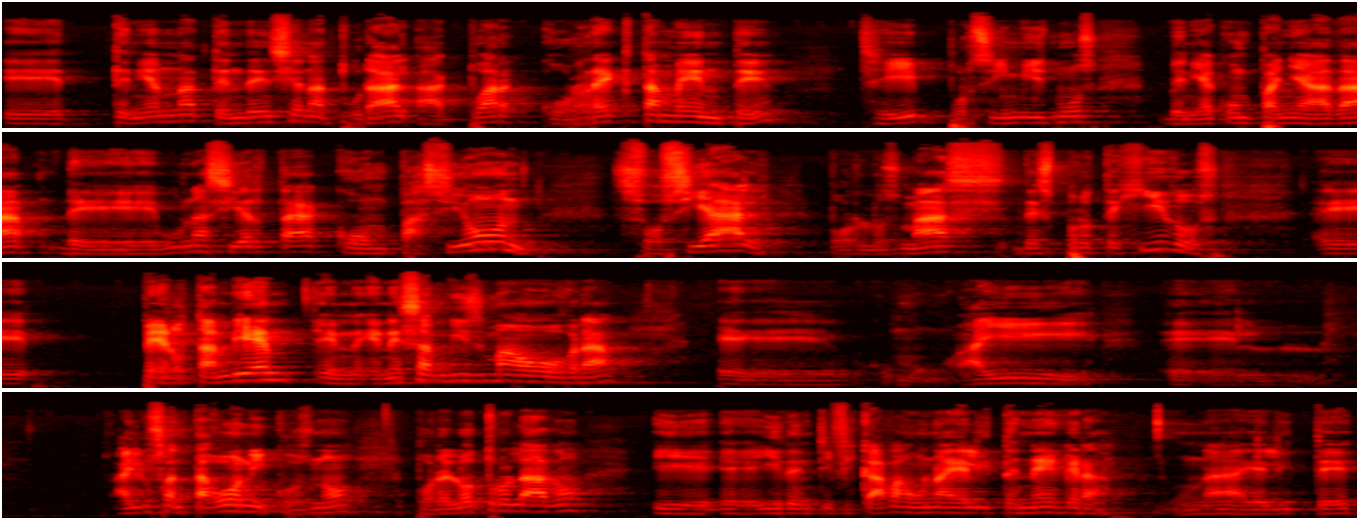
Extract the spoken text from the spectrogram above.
eh, tenían una tendencia natural a actuar correctamente, ¿sí? Por sí mismos, venía acompañada de una cierta compasión social por los más desprotegidos. Eh, pero también en, esa misma obra eh, hay hay los antagónicos, ¿no? Por el otro lado, eh, identificaba una élite negra, una élite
